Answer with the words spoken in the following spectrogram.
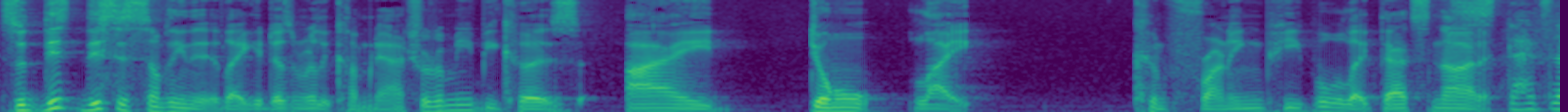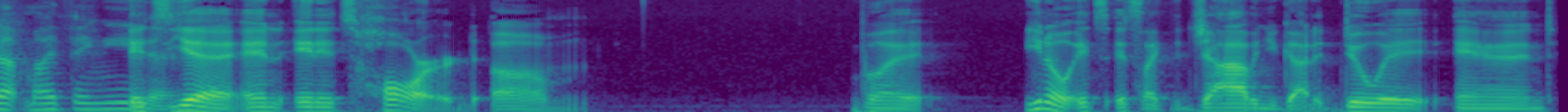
so this this is something that like it doesn't really come natural to me because I don't like confronting people. Like that's not. That's not my thing either. It's yeah, and and it's hard. Um, but you know, it's it's like the job, and you got to do it, and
